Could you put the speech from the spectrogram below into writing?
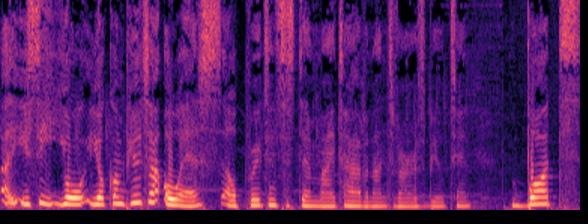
Uh, you see, your your computer OS operating system might have an antivirus built in, but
